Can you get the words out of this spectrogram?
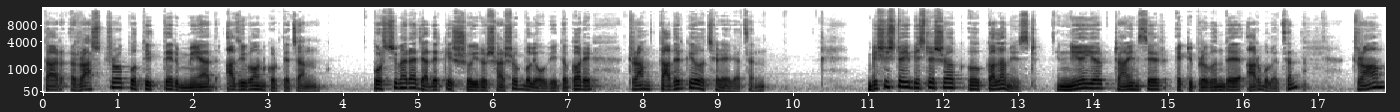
তার রাষ্ট্রপতিত্বের মেয়াদ আজীবন করতে চান। পশ্চিমারা যাদেরকে স্বৈর শাসক বলে অভিহিত করে, ট্রাম্প তাদেরকেও ছেড়ে গেছেন। বিশিষ্ট এই বিশ্লেষক ও কলামিস্ট নিউ ইয়র্ক টাইমসের একটি প্রবন্ধে আর বলেছেন, ট্রাম্প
